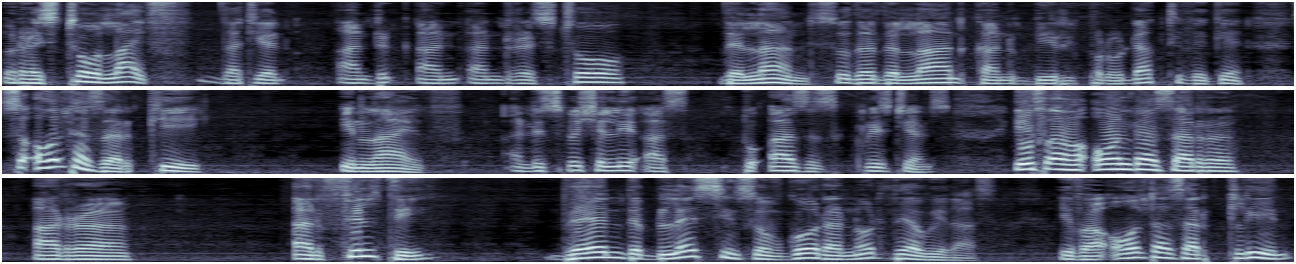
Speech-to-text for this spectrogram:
restore life that he had and, and, and restore the land so that the land can be reproductive again. So altars are key in life, and especially as to us as Christians. If our altars are are are filthy, then the blessings of God are not there with us. If our altars are clean,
